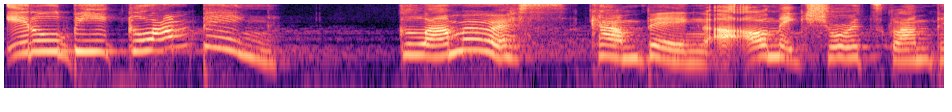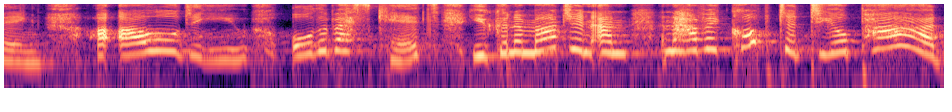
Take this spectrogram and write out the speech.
it'll be glamping. Glamorous camping. I- I'll make sure it's glamping. I- I'll order you all the best kits you can imagine and, and have it coptered to your pad.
